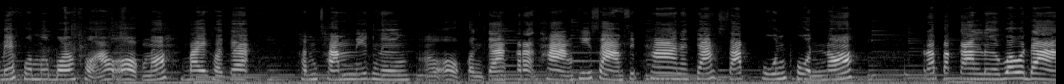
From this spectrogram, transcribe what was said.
แม่ครัวมือบอลขอเอาออกเนาะใบเขาจะช้ำๆนิดนึง เอาออกก่อนจ้ะกระถางที่ 35 นะจ๊ะซับพูนผลเนาะ รับประกันเลยว่าด่าง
